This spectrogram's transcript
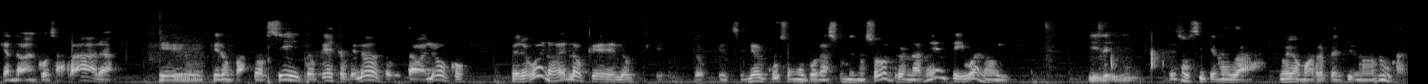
que andaba en cosas raras, que, era un pastorcito, que esto, que lo otro, que estaba loco. Pero bueno, es lo que, lo que, el Señor puso en el corazón de nosotros, en la mente, y bueno, y, eso sí que no, iba, no íbamos a arrepentirnos nunca.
